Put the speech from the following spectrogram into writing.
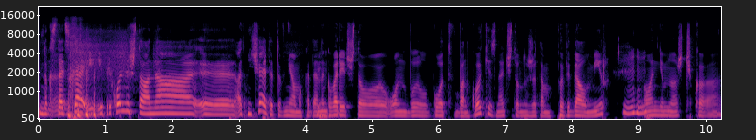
Ну, кстати, да, и, и прикольно, что она э, отмечает это в нем, когда она Мгм. говорит, что он был год в Бангкоке, значит, он уже там повидал мир, Мгм. он немножечко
